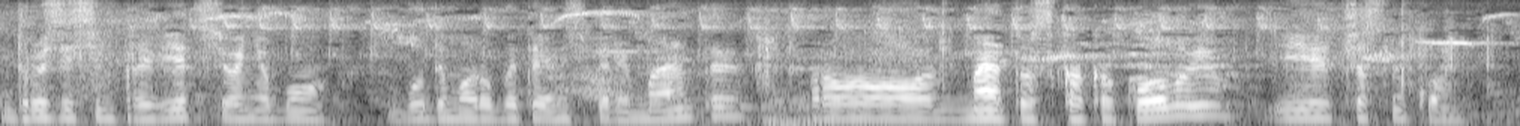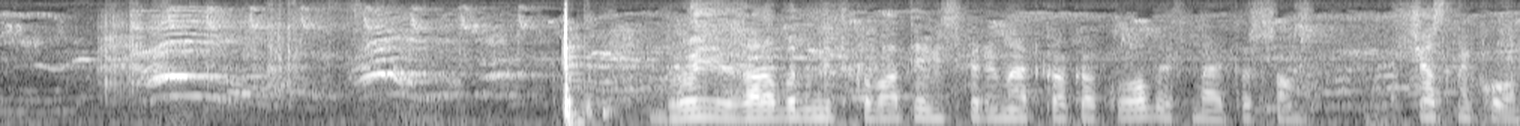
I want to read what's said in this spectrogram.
Друзі, всім привіт! Сьогодні бу- будемо робити експерименти про метод з Кока-Колою і часником. Друзі, зараз будемо відкривати експеримент Кока-Коли з метосом, часником.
